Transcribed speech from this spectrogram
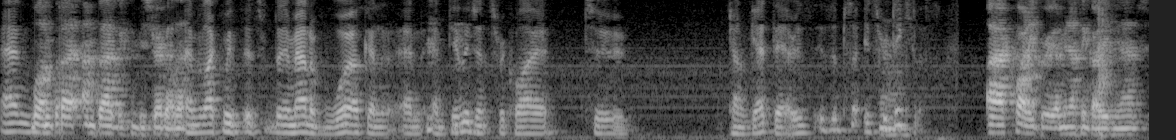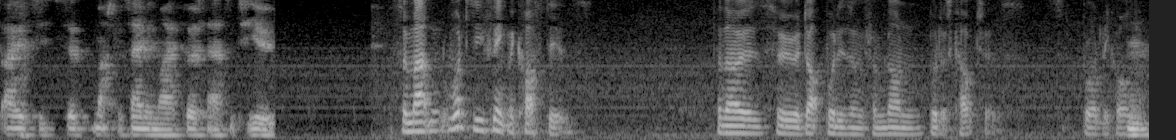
And well, I'm glad, I'm glad we can be straight about that. And like with it's the amount of work and, and, and diligence required to kind of get there is, is absurd. It's hmm. ridiculous. I quite agree. I mean, I think I even answered, I said much the same in my first answer to you. So, Martin, what do you think the cost is for those who adopt Buddhism from non-Buddhist cultures, broadly called mm.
